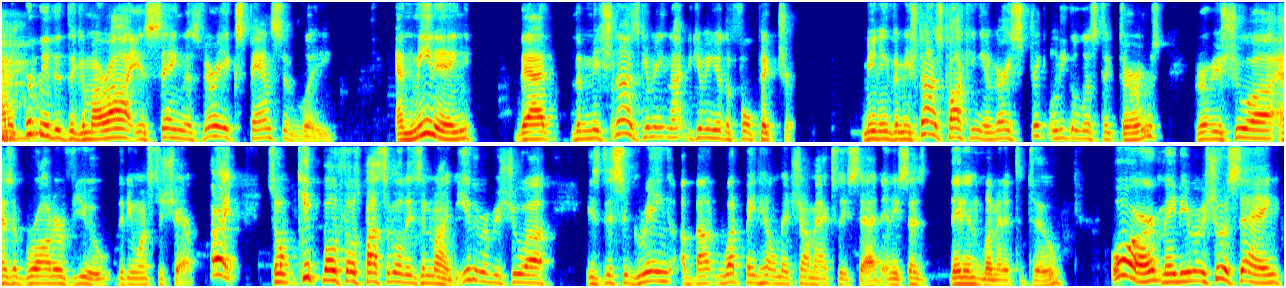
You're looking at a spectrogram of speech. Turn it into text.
And it could be that the Gemara is saying this very expansively and meaning that the Mishnah is giving not giving you the full picture. Meaning the Mishnah is talking in very strict legalistic terms. Rabbi Yeshua has a broader view that he wants to share. All right. So keep both those possibilities in mind. Either Rabbi Yeshua is disagreeing about what Beit Hillel Shammai actually said, and he says they didn't limit it to two. Or maybe Rabbi Yeshua is saying,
